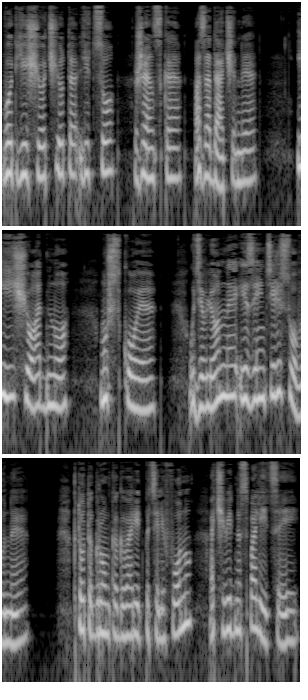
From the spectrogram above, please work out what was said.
Вот еще чье-то лицо, женское, озадаченное, и еще одно, мужское, удивленное и заинтересованное. Кто-то громко говорит по телефону, очевидно, с полицией.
